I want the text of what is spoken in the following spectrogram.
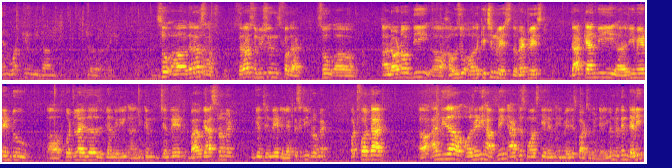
and what can be done to like. So uh, there are uh, dispose of those. there are solutions for that. So uh, a lot of the uh, house or the kitchen waste, the wet waste, that can be uh, remade into uh, fertilizers. It can be uh, you can generate biogas from it. You can generate electricity from it. But for that, uh, and these are already happening at the small scale in, in various parts of India. Even within Delhi,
